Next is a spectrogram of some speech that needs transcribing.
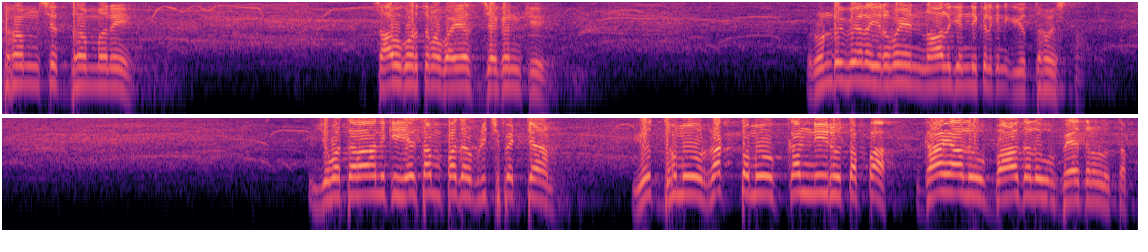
సిద్ధం సిద్ధం అని చావు కొడుతున్న వైఎస్ జగన్కి రెండు వేల ఇరవై నాలుగు ఎన్నికలకి నీకు యుద్ధం ఇస్తాం. యువతరానికి ఏ సంపద విడిచిపెట్టాం? యుద్ధము రక్తము కన్నీరు తప్ప గాయాలు బాధలు వేదనలు తప్ప.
